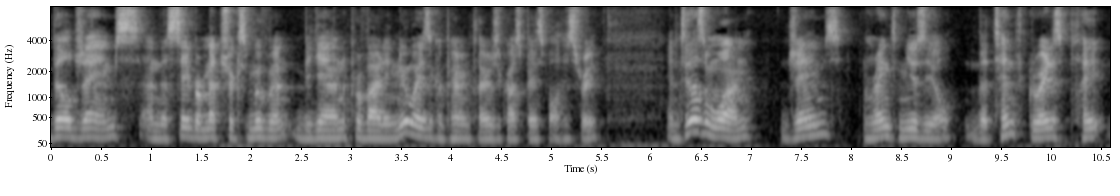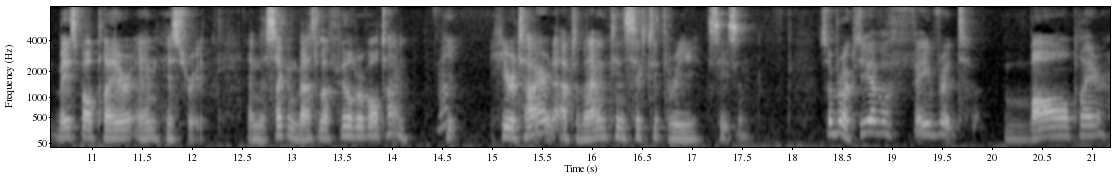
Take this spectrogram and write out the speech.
Bill James and the sabermetrics movement began providing new ways of comparing players across baseball history. In 2001, James ranked Musial the 10th greatest play- baseball player in history and the second best left fielder of all time. He, he retired after the 1963 season. So, Brooke, do you have a favorite ball player?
